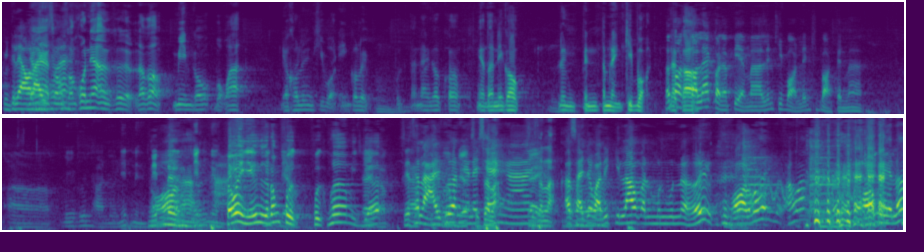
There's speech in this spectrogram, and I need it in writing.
คุณจะเอาอะไรยังงใช่ไหม สองสองคนเนี้ยเออคือแล้วก็มีนเขาบอกว่าเดี๋ยวเขาเล่นคีย์บอร์ดเองก็เลยฝึกตอนนั้นก็ก็เนี่ยตอนนี้ก็เล่นเป็นตำแหน่งคีย์บอร์ดแล้วตอนตอนแรกก่อนจะเปลี่ยนมาเล่นคีย์บอร์ดเล่นคีย์บอร์ดเป็นมาก มีพื้นฐานอยู่นิดหนึ่งนิดหนึ่งนิดหนึ่งแปลว่าอย่างนี้ก็คือต้องฝึกฝึกเพิ่มอีกเยอะ ใช่ครับ เสียสละให้เพื่อนไงในแก๊งไงเสียสละ อาศัยจังหวะที่กินเหล้ากันมึนๆน่ะเฮ้ยพอแล้วเฮ้ยเอาวะขอเบรแล้ว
